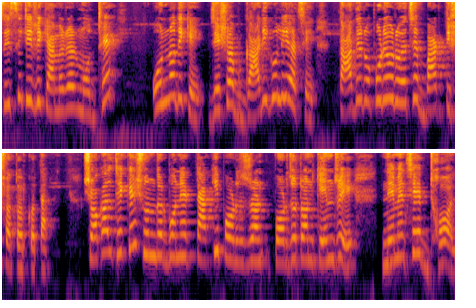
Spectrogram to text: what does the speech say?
সিসিটিভি ক্যামেরার মধ্যে। অন্যদিকে যেসব গাড়িগুলি আছে, তাদের ওপরেও রয়েছে বাড়তি সতর্কতা। সকাল থেকে সুন্দরবনের টাকি পর্যটন পর্যটন কেন্দ্রে নেমেছে ঢল,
